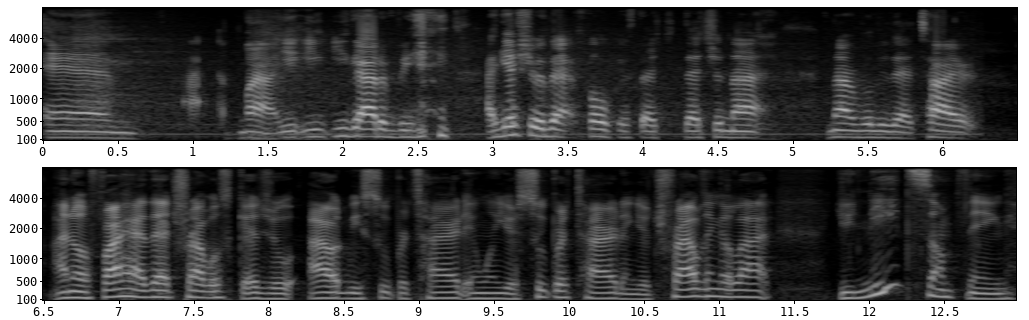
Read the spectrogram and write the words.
And I- wow, you, you, you got to be, I guess you're that focused that, that you're not, not really that tired. I know if I had that travel schedule, I would be super tired. And when you're super tired and you're traveling a lot, you need something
